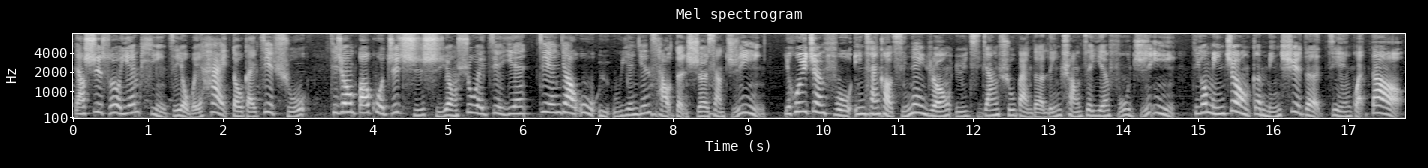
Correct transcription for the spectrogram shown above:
表示所有烟品皆有危害，都该戒除。其中包括支持使用数位戒烟、戒烟药物与无烟烟草等十二项指引，也呼吁政府应参考其内容与即将出版的临床戒烟服务指引，提供民众更明确的戒烟管道。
